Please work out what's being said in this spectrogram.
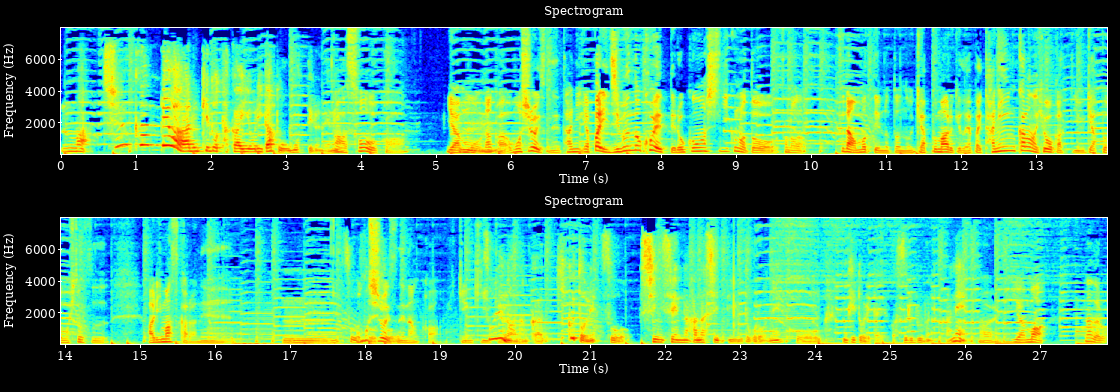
な。まあ、中間ではあるけど、高い寄りだと思ってるんだよね。あ、そうか。いや、もううんなんか面白いですね。他人、やっぱり自分の声って録音していくのと、その、普段思っているのとのギャップもあるけど、やっぱり他人からの評価っていうギャップも一つありますからね。うーん、そう面白いですね、なんか。そういうのはなんか、聞くとね、そう、新鮮な話っていうところをね、こう、受け取れたりとかする部分だからね。はい。いや、まあ、なんだろう。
